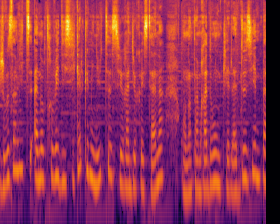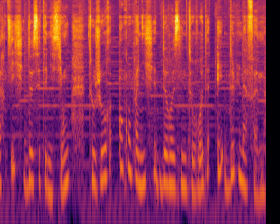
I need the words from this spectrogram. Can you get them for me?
Je vous invite à nous retrouver d'ici quelques minutes sur Radio Cristal. On entamera donc la deuxième partie de cette émission, toujours en compagnie de Rosine Tourode et de Luna Femme.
